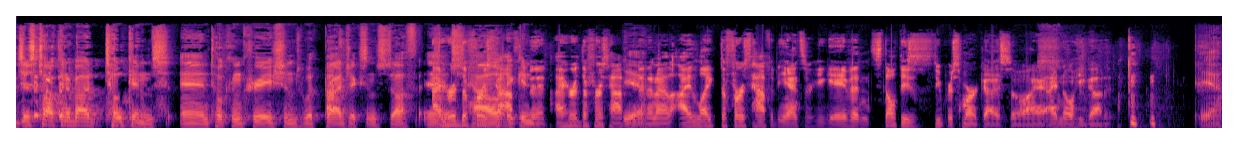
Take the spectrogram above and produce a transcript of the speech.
Just talking about tokens and token creations with projects and stuff. And I heard the first half it can, of it. I heard the first half Yeah. of it, and I, I liked the first half of the answer he gave. And Stealthy's a super smart guy, so I, I know he got it. Yeah,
